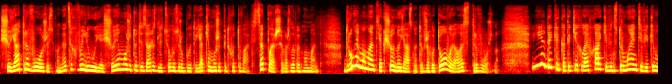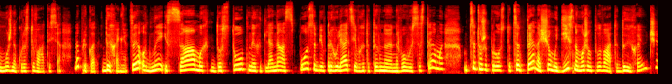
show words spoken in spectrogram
що я тривожусь, мене це хвилює, що я можу тут і зараз для цього зробити, як я можу підготуватися. Це перший важливий момент. Другий момент, якщо ну ясно, ти вже готовий, але це тривожно. Є декілька таких лайфхаків, інструментів, якими можна користуватися. Наприклад, дихання це одне із самих доступних для нас способів регуляції вегетативної нервової системи. Це дуже просто. Це те, на що ми дійсно можемо впливати, дихаючи.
